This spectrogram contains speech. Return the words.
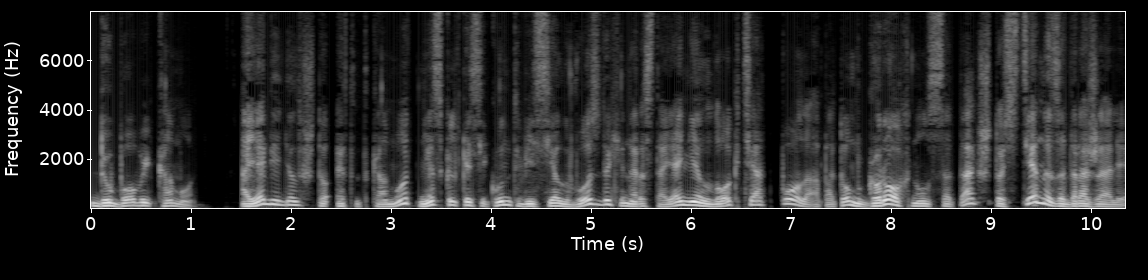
дубовый комод. А я видел, что этот комод несколько секунд висел в воздухе на расстоянии локтя от пола, а потом грохнулся так, что стены задрожали.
